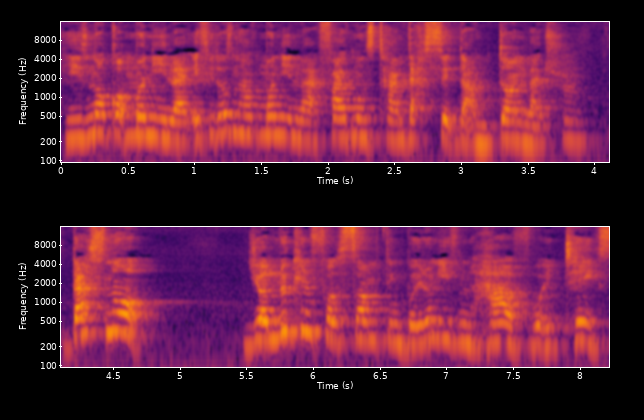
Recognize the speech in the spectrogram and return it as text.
he's not got money. Like if he doesn't have money in like five months time, that's it. That I'm done. Like True. that's not. You're looking for something, but you don't even have what it takes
